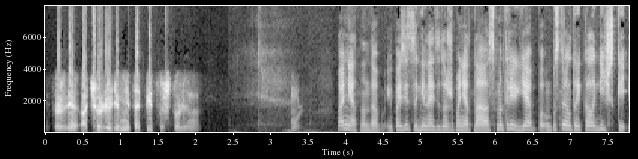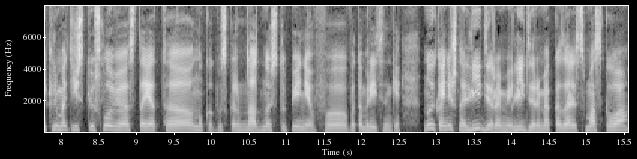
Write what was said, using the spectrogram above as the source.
Это же. А что людям, не топиться, что ли? Понятно, да. И позиция Геннадия тоже понятна. А смотри, я посмотрел, что экологические и климатические условия стоят, э, ну, как бы скажем, на одной ступени в, в этом рейтинге. Ну и, конечно, лидерами, лидерами оказались Москва,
